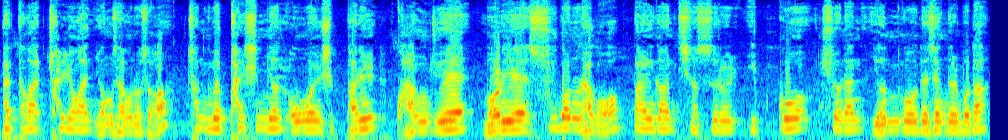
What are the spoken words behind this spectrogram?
패터가 촬영한 영상으로서 1980년 5월 18일 광주에 머리에 수건을 하고 빨간 티셔츠를 입고 출연한 연고대생들보다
